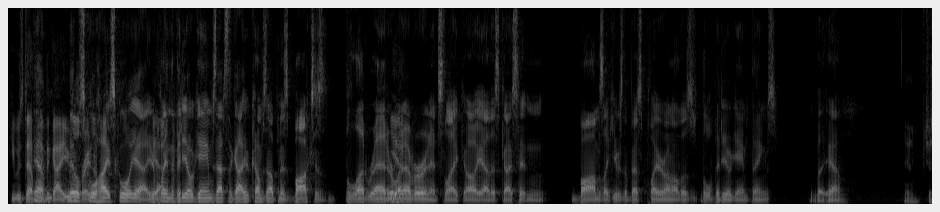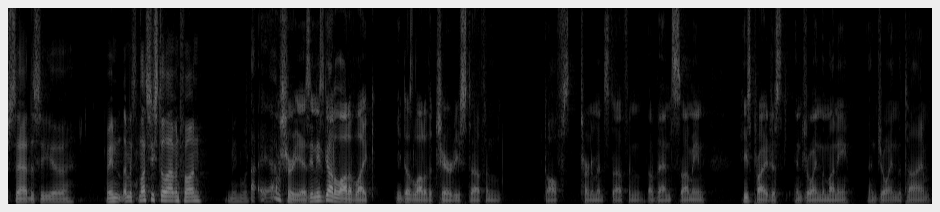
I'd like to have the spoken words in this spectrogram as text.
He was definitely Yeah, the guy you middle school, of. high school. Yeah, you're Yeah. playing the video games. That's the guy who comes up and his box is blood red or whatever, and it's like, oh yeah, this guy's hitting bombs like he was the best player on all those little video game things. But yeah, Yeah, just sad to see. Uh, I mean, unless he's still having fun. I mean, what, I, I'm sure he is, and he's got a lot of like he does a lot of the charity stuff and golf tournament stuff and events. So, I mean, he's probably just enjoying the money, enjoying the time,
